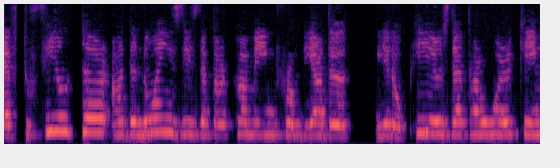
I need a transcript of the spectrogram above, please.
have to filter other noises that are coming from the other, you know, peers that are working.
